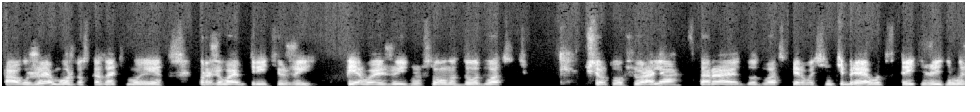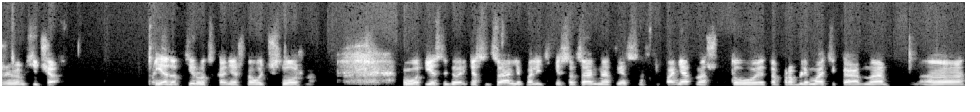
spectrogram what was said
а уже, можно сказать, мы проживаем третью жизнь. Первая жизнь, условно, до 24 февраля, вторая до 21 сентября, вот в третьей жизни мы живем сейчас. И адаптироваться, конечно, очень сложно. Вот. Если говорить о социальной политике, социальной ответственности, понятно, что эта проблематика, она э,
